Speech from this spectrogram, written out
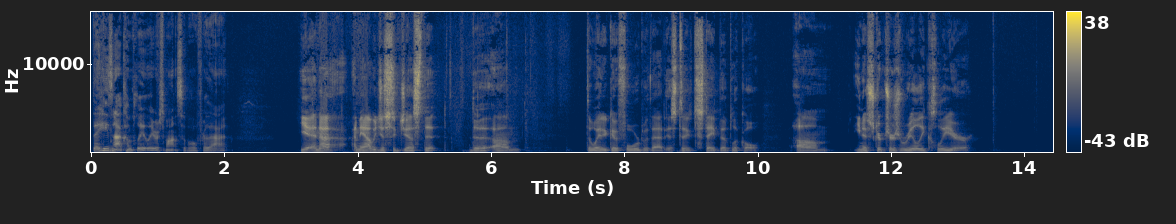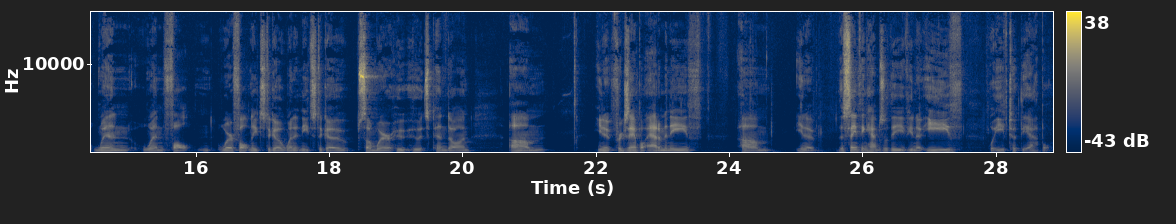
That he's not completely responsible for that. yeah, and I, I mean, I would just suggest that the um, the way to go forward with that is to stay biblical. Um, you know, Scripture's really clear when when fault where fault needs to go, when it needs to go, somewhere who who it's pinned on. Um, you know, for example, Adam and Eve. Um, you know, the same thing happens with Eve. You know, Eve, well, Eve took the apple.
